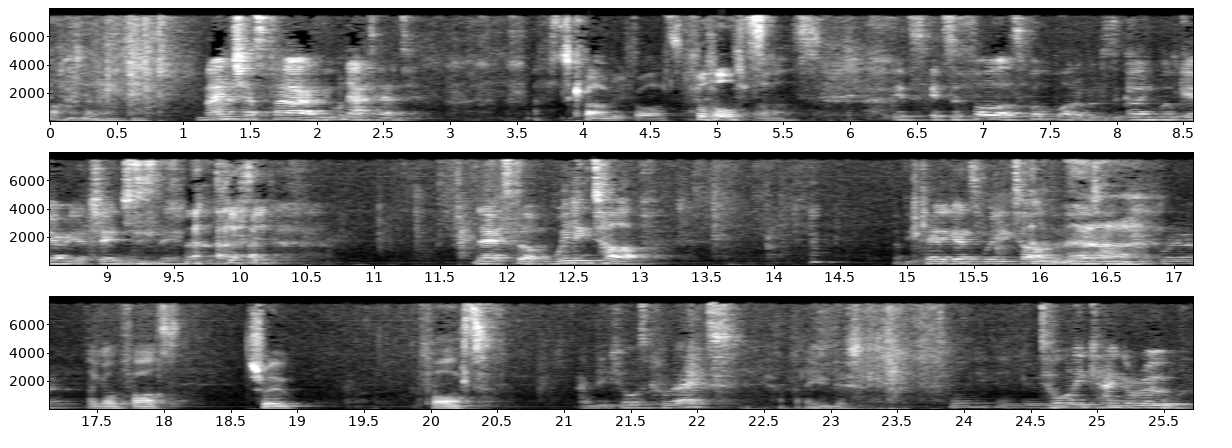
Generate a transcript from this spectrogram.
Oh, Manchester United. It's gotta be false. False. It's it's a false footballer, but it's a guy in Bulgaria changed his name. Next up, Willie Top. Have you played against Willie Top? in your time in your career? I go false. True. False. Andy Keogh is correct. Can't believe this. Tony Kangaroo. Tony Kangaroo.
